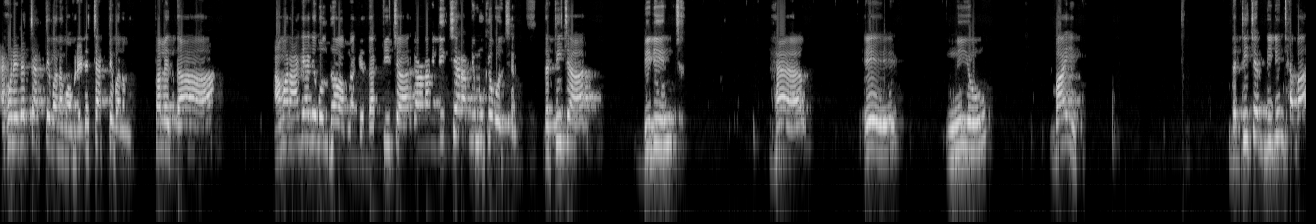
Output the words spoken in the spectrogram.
এখন এটা চারটে বানাবো আমরা, এটা চারটে বানাবো। তাহলে দা আমার আগে আগে বলতে হবে আপনাকে দ্য টিচার কারণ আমি লিখছি আর আপনি মুখে বলছেন। The teacher didn't have a new bike the teacher didn't have a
